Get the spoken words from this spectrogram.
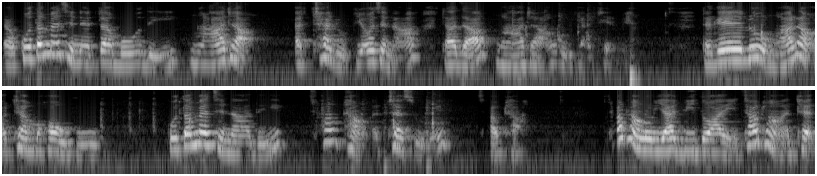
အဲ့တော့ကိုသတ်မှတ်ချင်တဲ့တန်ဖိုးသည်9000အထက်လို့ပြောချင်တာဒါကြောင့်9000လို့ရိုက်ထည့်မယ်။တကယ်လို့9000အထက်မဟုတ်ဘူး။ကိုသတ်မှတ်ချင်တာသည်6000အထက်ဆိုရင်6000 6000လို့ရိုက်ပြီးသွားရင်6000အထက်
